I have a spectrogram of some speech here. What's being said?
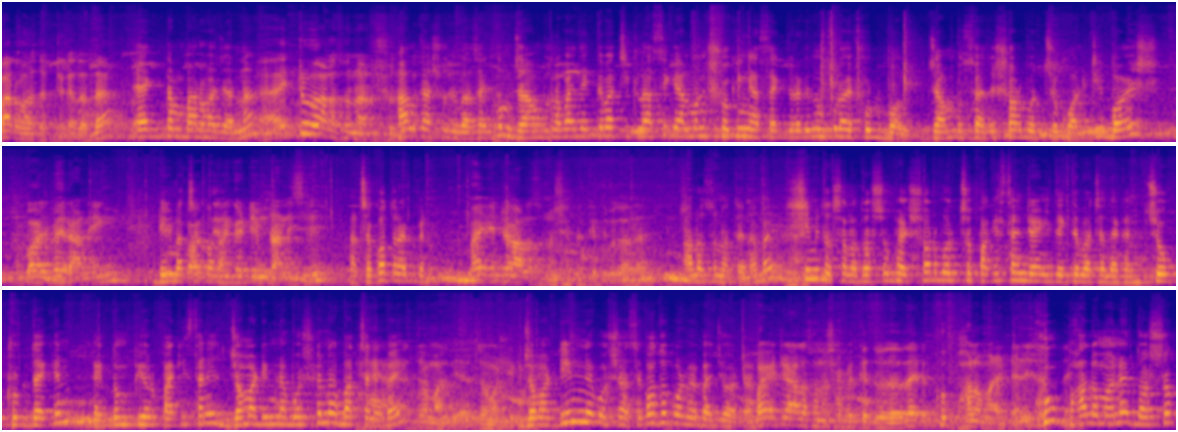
বারো হাজার টাকা দাদা। একদম বারো হাজার না? একটু আলোচনার হালকা সুযোগ আছে একদম জাম্বু। ভাই দেখতে পাচ্ছি ক্লাসিক অ্যালমন্ড শোকিং আছে একজন একদম পুরো ফুটবল জাম্বু সাইজের সর্বোচ্চ কোয়ালিটি বয়স বয়স ভাই রানিং ডিম বাচ্চা করা। আগে ডিম টানিছে। আচ্ছা কত রাখবেন? ভাই এটা আলোচনা সাপেক্ষে দেবো দাদা। আলোচনাতে না ভাই? সীমিত সালা দর্শক ভাই সর্বোচ্চ পাকিস্তানি ডাইনি দেখতে পাচ্ছেন দেখেন চোখ ঠুট দেখেন একদম পিওর পাকিস্তানি জমা ডিম না বসে না বাচ্চা নেই ভাই? হ্যাঁ, জমা দিয়ে জমা ডিম। জমা ডিম নিয়ে বসে আছে কত পড়বে ভাই জোয়াটা? ভাই এটা আলোচনা সাপেক্ষে দেবো দাদা এটা খুব ভালো মানের টানি খুব ভালো মানের দর্শক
